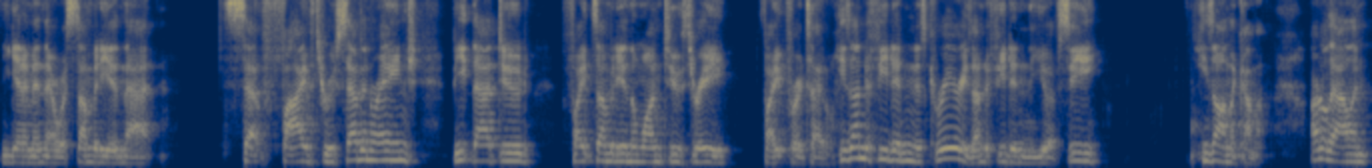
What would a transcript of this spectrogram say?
You get him in there with somebody in that set five through seven range, beat that dude, fight somebody in the one, two, three, fight for a title. He's undefeated in his career. He's undefeated in the UFC. He's on the come up. Arnold Allen,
